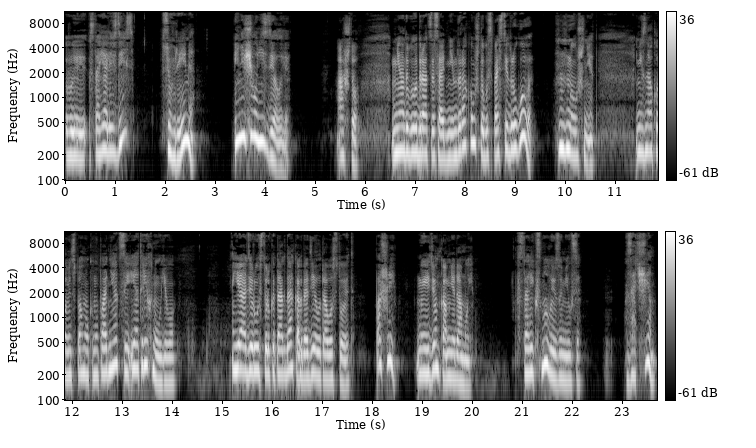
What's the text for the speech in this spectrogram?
«Вы стояли здесь?» Все время? И ничего не сделали. А что, мне надо было драться с одним дураком, чтобы спасти другого? Ну уж нет. Незнакомец помог ему подняться и отряхнул его. Я дерусь только тогда, когда дело того стоит. Пошли, мы идем ко мне домой. Старик снова изумился. Зачем?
